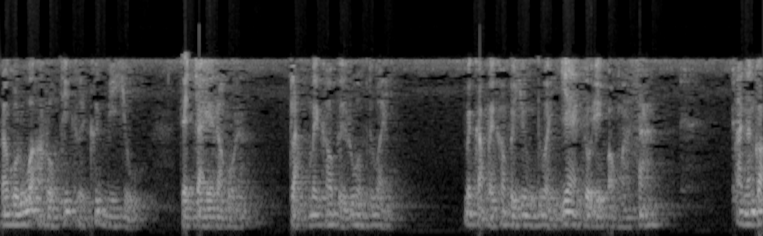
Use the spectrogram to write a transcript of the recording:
เราก็รู้ว่าอารมณ์ที่เกิดขึ้นมีอยู่ แต่ใจเรานะกลับไม่เข้าไปร่วมด้วย ไม่กลับไปเข้าไปยุ่งด้วย แยกตัวเองออกมาซะอันนั้นก็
